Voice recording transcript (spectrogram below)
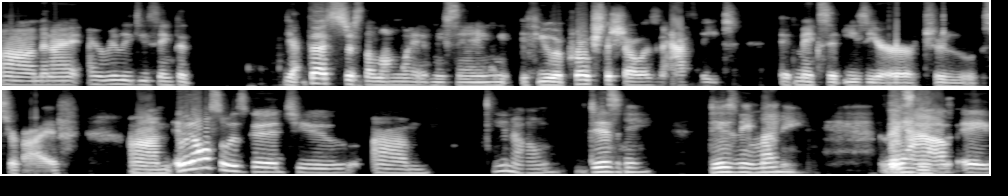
um, and I, I really do think that yeah that's just a long way of me saying if you approach the show as an athlete it makes it easier to survive um, it also is good to um, you know disney disney money. They have a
